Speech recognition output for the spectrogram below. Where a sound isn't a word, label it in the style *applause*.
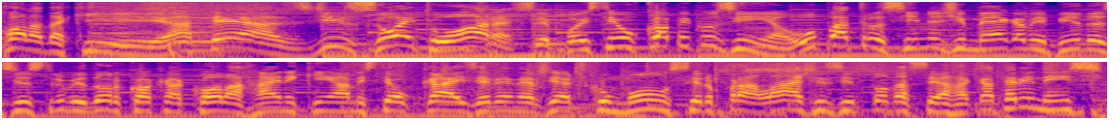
rola daqui até às 18 horas. Depois tem o Copa e Cozinha. O patrocínio de Mega Bebidas, distribuidor Coca-Cola, Heineken, Amstel, Kaiser, Energético Monster para Lages e toda a Serra Catarinense.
